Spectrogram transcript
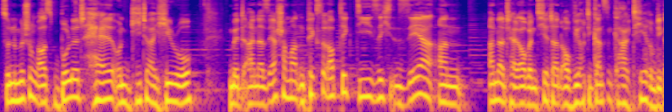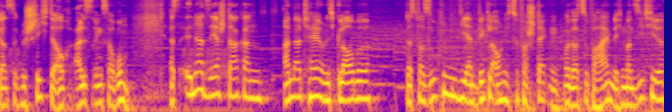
so eine Mischung aus Bullet Hell und Guitar Hero mit einer sehr charmanten Pixeloptik, die sich sehr an Undertale orientiert hat, auch wie auch die ganzen Charaktere, die ganze Geschichte, auch alles ringsherum. Es erinnert sehr stark an Undertale und ich glaube, das versuchen die Entwickler auch nicht zu verstecken oder zu verheimlichen. Man sieht hier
